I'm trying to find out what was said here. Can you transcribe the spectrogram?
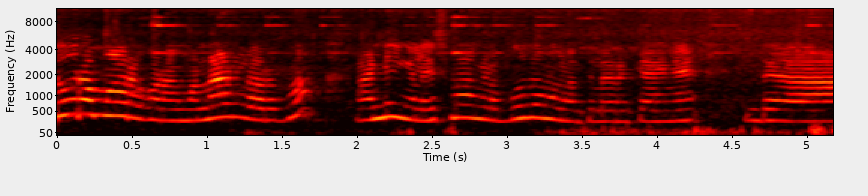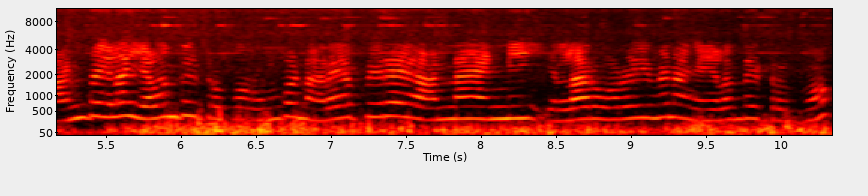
தூரமாக இருக்கும். நாங்கள் மன்னாடில் இருக்கோம். அண்ணி இங்கே பூதமங்கலத்தில் இருக்காங்க. இந்த அன்பையெல்லாம் இழந்துகிட்ருக்கோம் ரொம்ப நிறைய பேர் அண்ணன் அண்ணி எல்லாரும் உறவையுமே நாங்கள் இழந்துகிட்ருக்கோம்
